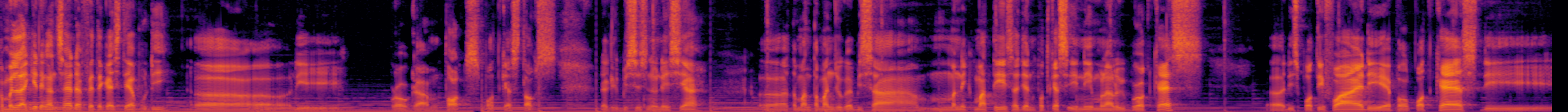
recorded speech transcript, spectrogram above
kembali lagi dengan saya David Eka Setiabudi eh, di program Talks, Podcast Talks dari Bisnis Indonesia. Eh, Teman-teman juga bisa menikmati sajian podcast ini melalui broadcast eh, di Spotify, di Apple Podcast, di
